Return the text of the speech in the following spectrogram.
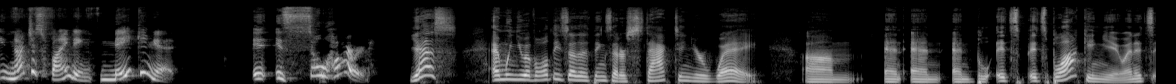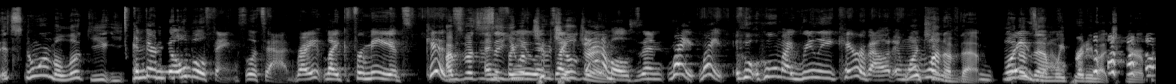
not just finding making it, it is so hard. Yes and when you have all these other things that are stacked in your way, um, and and and bl- it's it's blocking you and it's it's normal. Look you, you, and they're noble things let's add right? Like for me it's kids. I was about to say you, you have two children like animals and right right. Who, whom i really care about and want one of them. one of them well. we pretty much care about.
